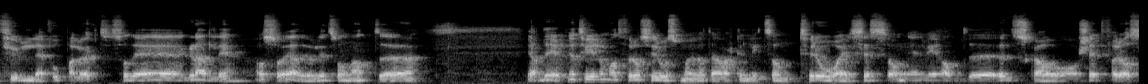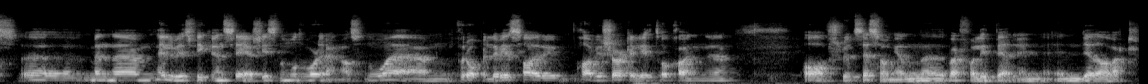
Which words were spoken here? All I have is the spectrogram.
fulle fotballøkt, så det er gledelig. Og så er det jo litt sånn at ja, Det er ikke noe tvil om at for oss i Rosenborg at det har vært en litt sånn tråere sesong enn vi hadde ønska og sett for oss. Men heldigvis fikk vi en seier sist mot Vålerenga, så nå forhåpentligvis har, har vi sjøltillit og kan avslutte sesongen i hvert fall litt bedre enn det det har vært.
